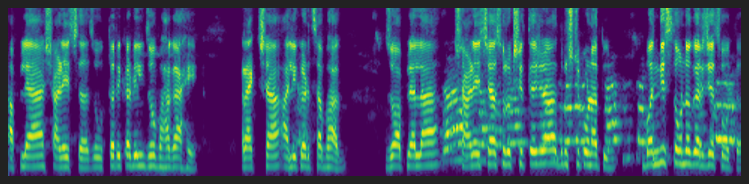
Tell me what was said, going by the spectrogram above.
आपल्या शाळेचा जो उत्तरेकडील जो भाग आहे ट्रॅकच्या अलीकडचा भाग जो आपल्याला शाळेच्या सुरक्षिततेच्या दृष्टिकोनातून बंदिस्त होणं गरजेचं होतं.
